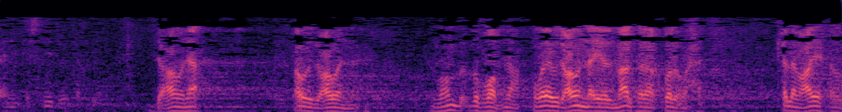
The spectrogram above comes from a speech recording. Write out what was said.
يعني التشديد والتخفيف يدعون أو يدعون. المهم بالضبط نعم. ولا يدعون إلى المال فلا يقبله أحد. تكلم عليه أو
